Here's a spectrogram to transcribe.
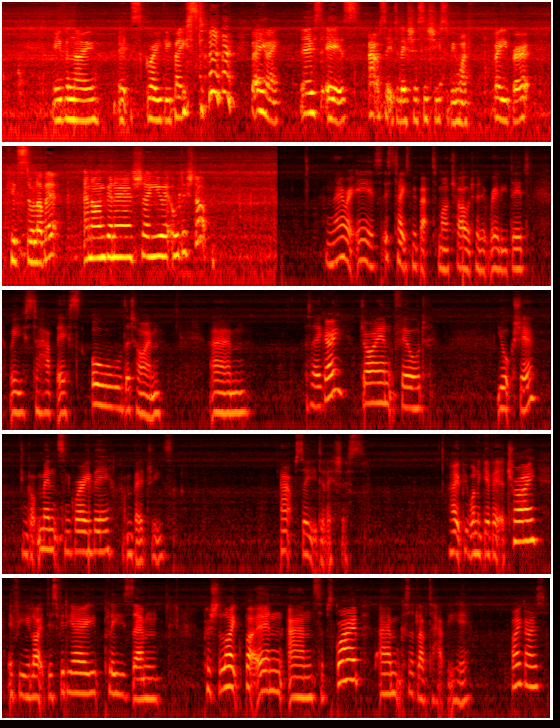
even though it's gravy based. but anyway, this is absolutely delicious. This used to be my favourite. Kids still love it. And I'm to show you it all dished up. And there it is. This takes me back to my childhood. It really did. We used to have this all the time. Um, so there you go. Giant filled Yorkshire. And got mince and gravy and veggies. Absolutely delicious. I hope you want to give it a try. If you like this video, please um, push the like button and subscribe because um, I'd love to have you here. Bye guys.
